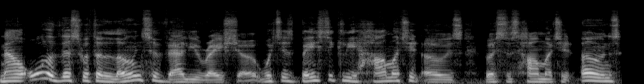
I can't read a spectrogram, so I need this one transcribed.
Now, all of this with a loan to value ratio, which is basically how much it owes versus how much it owns,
